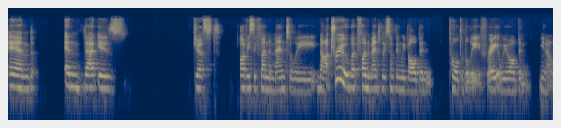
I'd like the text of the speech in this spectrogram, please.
And and that is just obviously fundamentally not true, but fundamentally something we've all been told to believe, right? We've all been, you know.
